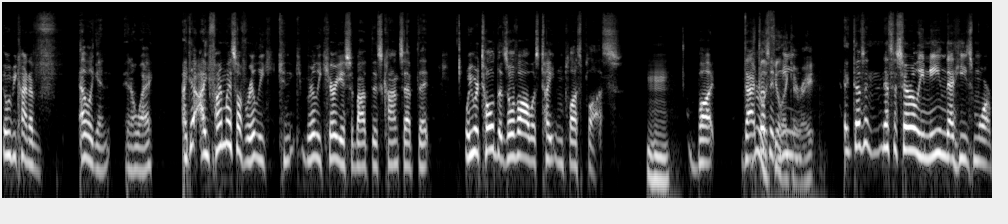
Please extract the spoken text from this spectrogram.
it would be kind of elegant in a way. I, I find myself really really curious about this concept that we were told that Zovaal was Titan plus plus, Mm-hmm. but that really doesn't feel mean like it, right? it doesn't necessarily mean that he's more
